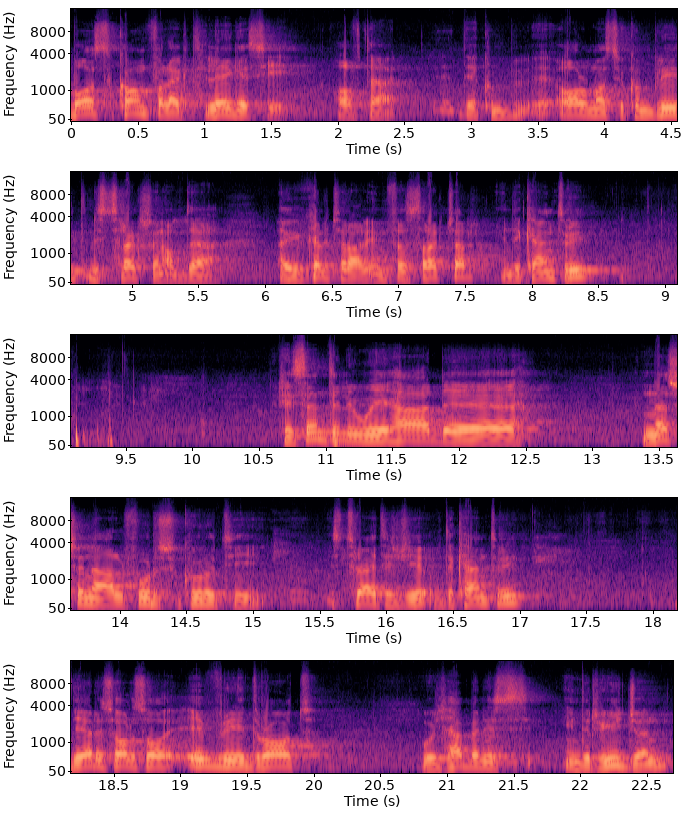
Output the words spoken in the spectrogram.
post-conflict legacy of the, the almost complete destruction of the agricultural infrastructure in the country. Recently, we had uh, national food security strategy of the country. There is also every drought which happens in the region,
